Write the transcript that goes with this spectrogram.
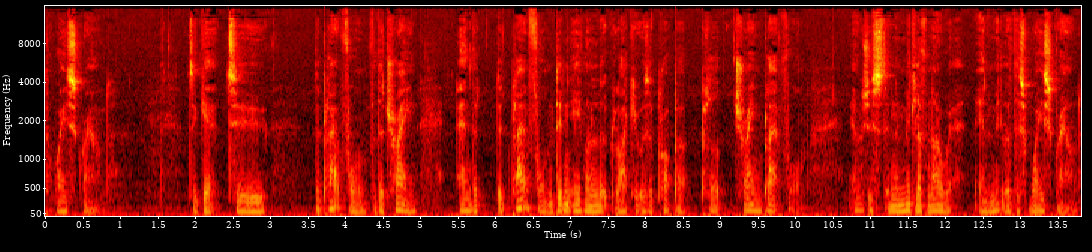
the waste ground to get to the platform for the train, and the, the platform didn't even look like it was a proper pl- train platform. It was just in the middle of nowhere, in the middle of this waste ground.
